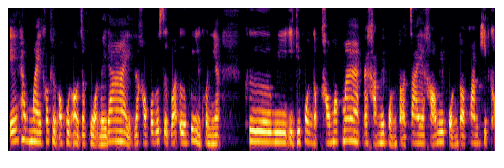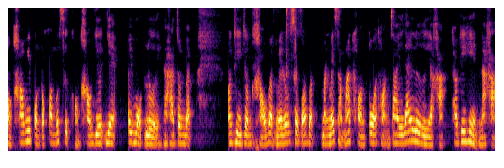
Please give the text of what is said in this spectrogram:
เอ๊ะทำไมเขาถึงเอาคุณออกจากหัวไม่ได้ แล้วเขาก็รู้สึกว่าเออผู้หญิงคนเนี้ย คือมีอิทธิพลกับเขามาก ๆนะคะ มีผลต่อใจเขามีผลต่อความคิดของเขามีผลต่อความรู้สึกของเขาเยอะแยะไปหมดเลยนะคะ จนแบบบางทีจนเขาแบบไม่รู้สึกว่าแบบมันไม่สามารถถอนตัวถอนใจได้เลยอะค่ะ เท่าที่เห็นนะคะ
